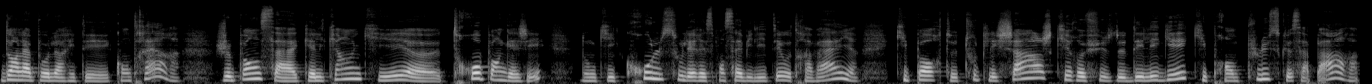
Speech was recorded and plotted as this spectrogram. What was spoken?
Dans la polarité contraire, je pense à quelqu'un qui est euh, trop engagé, donc qui croule sous les responsabilités au travail, qui porte toutes les charges, qui refuse de déléguer, qui prend plus que sa part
